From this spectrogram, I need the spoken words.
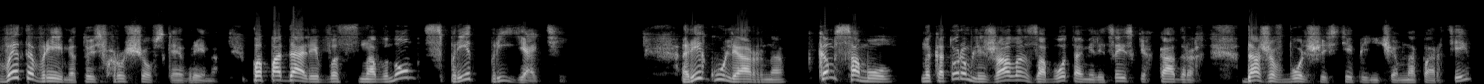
в это время, то есть в хрущевское время, попадали в основном с предприятий. Регулярно комсомол на котором лежала забота о милицейских кадрах, даже в большей степени, чем на партии,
